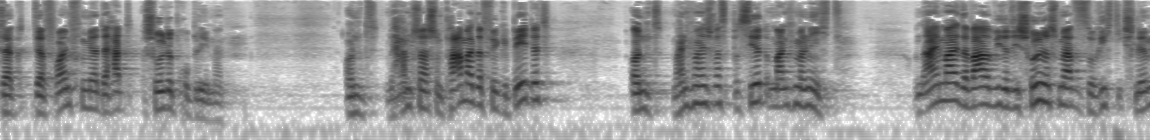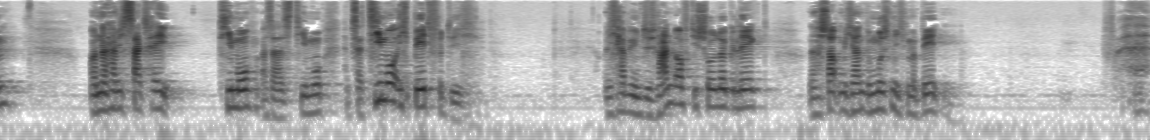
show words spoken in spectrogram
der, der Freund von mir, der hat Schulterprobleme. Und wir haben zwar schon ein paar Mal dafür gebetet und manchmal ist was passiert und manchmal nicht. Und einmal, da war wieder die Schulterschmerzen so richtig schlimm. Und dann habe ich gesagt, hey, Timo, also heißt Timo, habe gesagt, Timo, ich bete für dich. Und ich habe ihm die Hand auf die Schulter gelegt und er schaut mich an, du musst nicht mehr beten. Hä?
